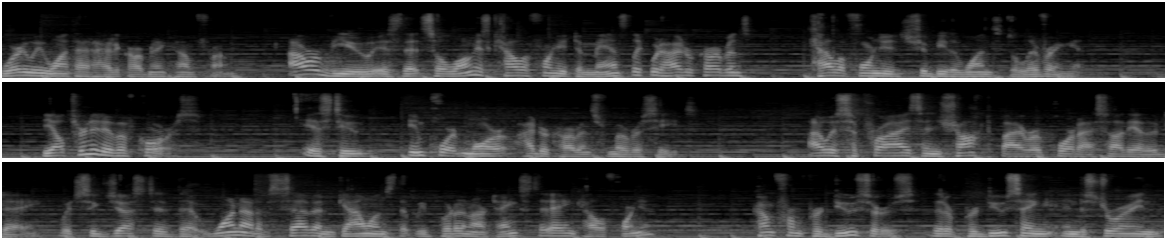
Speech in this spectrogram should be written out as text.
where do we want that hydrocarbon to come from? Our view is that so long as California demands liquid hydrocarbons, California should be the ones delivering it. The alternative, of course, is to import more hydrocarbons from overseas. I was surprised and shocked by a report I saw the other day, which suggested that one out of seven gallons that we put in our tanks today in California come from producers that are producing and destroying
